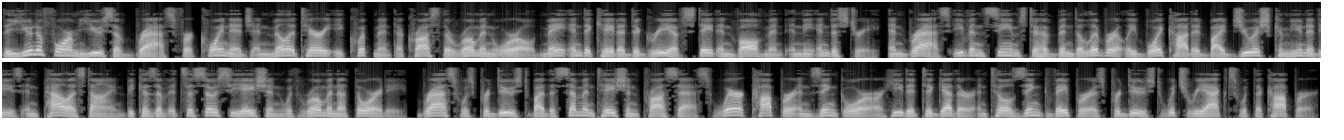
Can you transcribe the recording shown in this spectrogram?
The uniform use of brass for coinage and military equipment across the Roman world may indicate a degree of state involvement in the industry, and brass even seems to have been deliberately boycotted by Jewish communities in Palestine because of its association with Roman authority. Brass was produced by the cementation process where copper and zinc ore are heated together until zinc vapor is produced which reacts with the copper.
